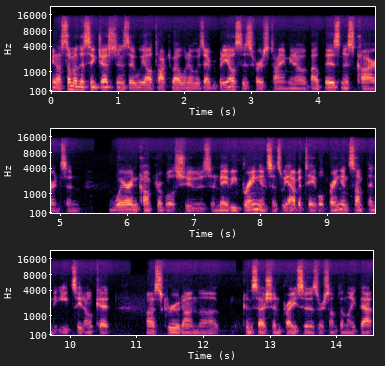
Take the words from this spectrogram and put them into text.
you know some of the suggestions that we all talked about when it was everybody else's first time you know about business cards and wearing comfortable shoes and maybe bring. bringing since we have a table bringing something to eat so you don't get uh, screwed on the concession prices or something like that.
